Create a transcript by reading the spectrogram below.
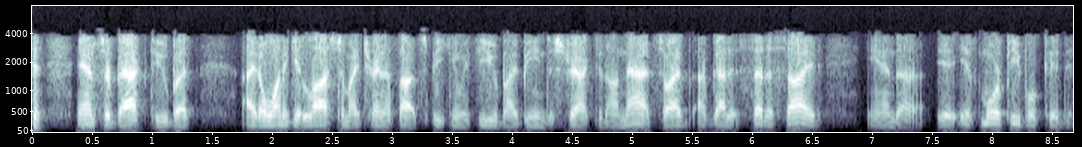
answer back to, but I don't want to get lost in my train of thought speaking with you by being distracted on that. So I've I've got it set aside and uh, if more people could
